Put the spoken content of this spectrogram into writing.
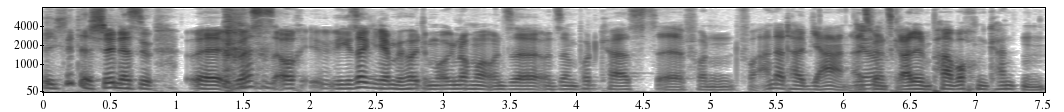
Ich finde das schön, dass du, äh, du hast es auch, wie gesagt, ich habe mir heute Morgen nochmal unser, unseren Podcast äh, von vor anderthalb Jahren, als Ja. wir uns gerade ein paar Wochen kannten,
